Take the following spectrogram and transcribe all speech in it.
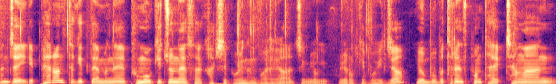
현재 이게 parent기 때문에 부모 기준에서 값이 보이는 거예요. 지금 여기 이렇게 보이죠? 이 move transform type 창은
